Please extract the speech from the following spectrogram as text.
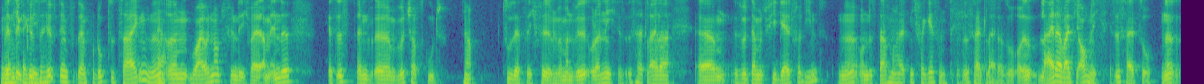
Wenn es dem Künstler hilft, dem, sein Produkt zu zeigen, ne, ja. ähm, why not, finde ich. Weil am Ende es ist ein äh, Wirtschaftsgut. Ja. Zusätzlich Film, wenn man will oder nicht. Das ist halt leider, ähm, es wird damit viel Geld verdient, ne? Und das darf man halt nicht vergessen. Das ist halt leider so. Also, leider weiß ich auch nicht. Es ist halt so, ne?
